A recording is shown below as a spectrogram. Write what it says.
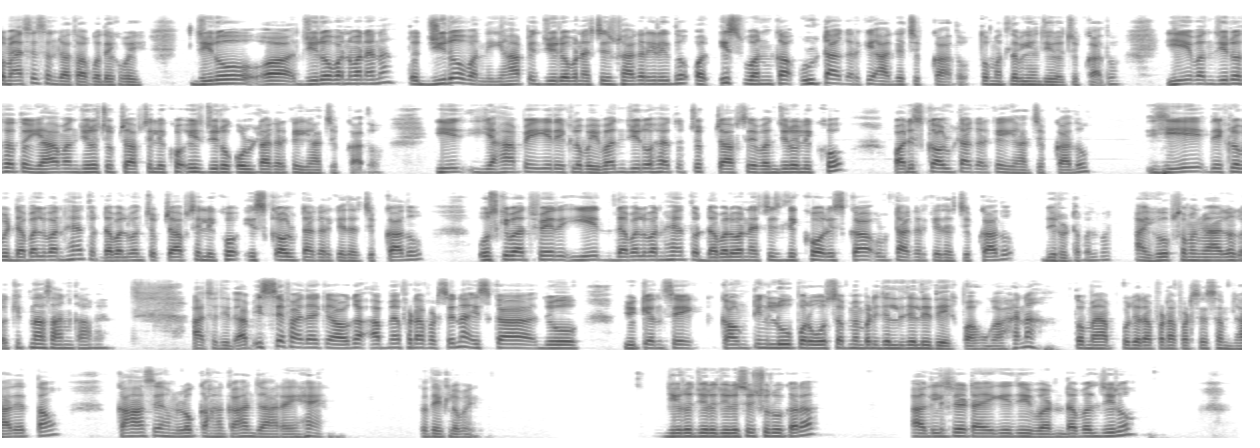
तो मैं ऐसे समझाता हूँ आपको, देखो भाई, ज़ीरो ज़ीरो वन वन है ना तो ज़ीरो वन यहाँ पे ज़ीरो वन एस्टिस उठा करके लिख दो और इस वन का उल्टा करके आगे चिपका दो। तो मतलब यहाँ ज़ीरो चिपका दो। ये वन ज़ीरो था तो यहाँ वन ज़ीरो चुपचाप से लिखो, इस ज़ीरो को उल्टा करके यहाँ चिपका दो। ये, यहाँ पे ये देख लो भाई वन ज़ीरो है तो चुपचाप से वन ज़ीरो लिखो और इसका उल्टा करके यहाँ चिपका दो। ये देख लो भी डबल वन है तो डबल वन चुपचाप से लिखो, इसका उल्टा करके इधर चिपका दो। उसके बाद फिर ये डबल वन है तो डबल वन एच लिखो और इसका उल्टा करके इधर चिपका दो। Zero double one I hope समझ में आ गया कितना आसान काम है। अच्छा जी, अब इससे फ़ायदा क्या होगा? अब मैं फटाफट से ना इसका जो you can say counting loop और वो सब मैं बड़ी जल्दी जल्दी देख पाऊँगा, है ना? तो मैं आपको जरा फटाफट से समझा देता हूँ, कहाँ से हम लोग कहाँ कहाँ जा रहे हैं। तो देख लो भाई। ज़ीरो ज़ीरो ज़ीरो से शुरू करा अगली स्टेट आएगी जी one double zero,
